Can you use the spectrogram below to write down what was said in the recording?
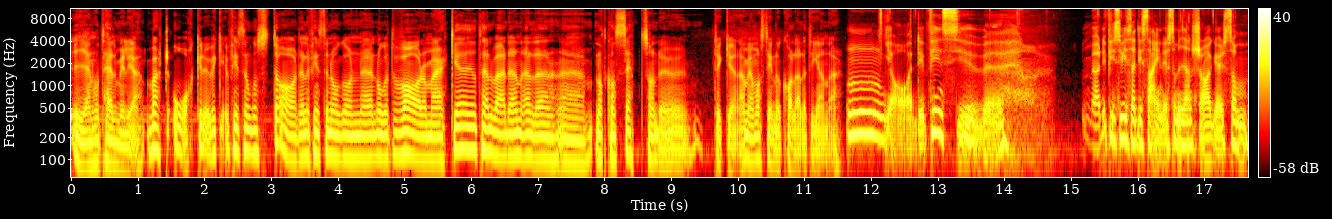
i en hotellmiljö. Vart åker du? Finns det någon stad eller finns det någon, eh, något varumärke i hotellvärlden eller eh, något koncept som du tycker att jag måste in och kolla lite grann där? Mm, ja, det finns ju eh, ja, det finns ju vissa designers som Ian Schager som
